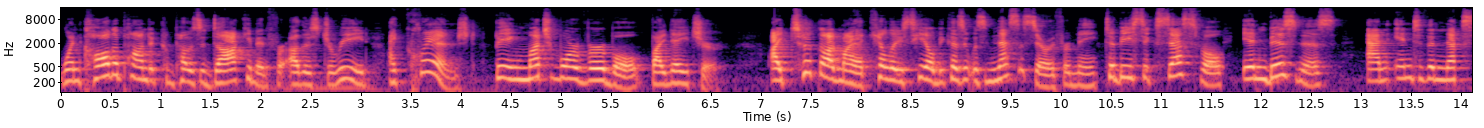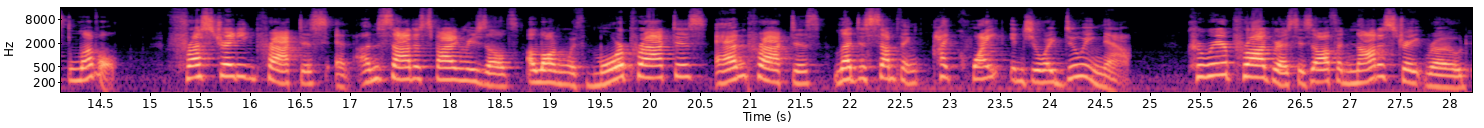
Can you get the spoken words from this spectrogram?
When called upon to compose a document for others to read, I cringed, being much more verbal by nature. I took on my Achilles heel because it was necessary for me to be successful in business and into the next level. Frustrating practice and unsatisfying results, along with more practice and practice, led to something I quite enjoy doing now. Career progress is often not a straight road,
